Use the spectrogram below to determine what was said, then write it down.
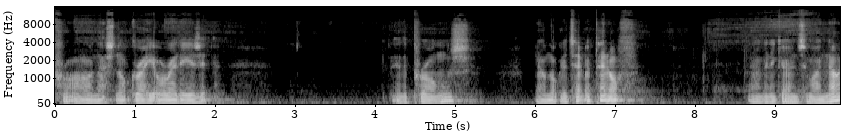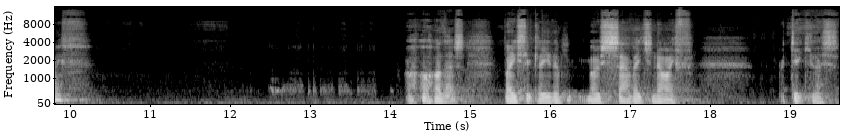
The oh, that's not great already, is it? They're the prongs. Now I'm not going to take my pen off. I'm going to go into my knife. Oh, that's basically the most savage knife. Ridiculous.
